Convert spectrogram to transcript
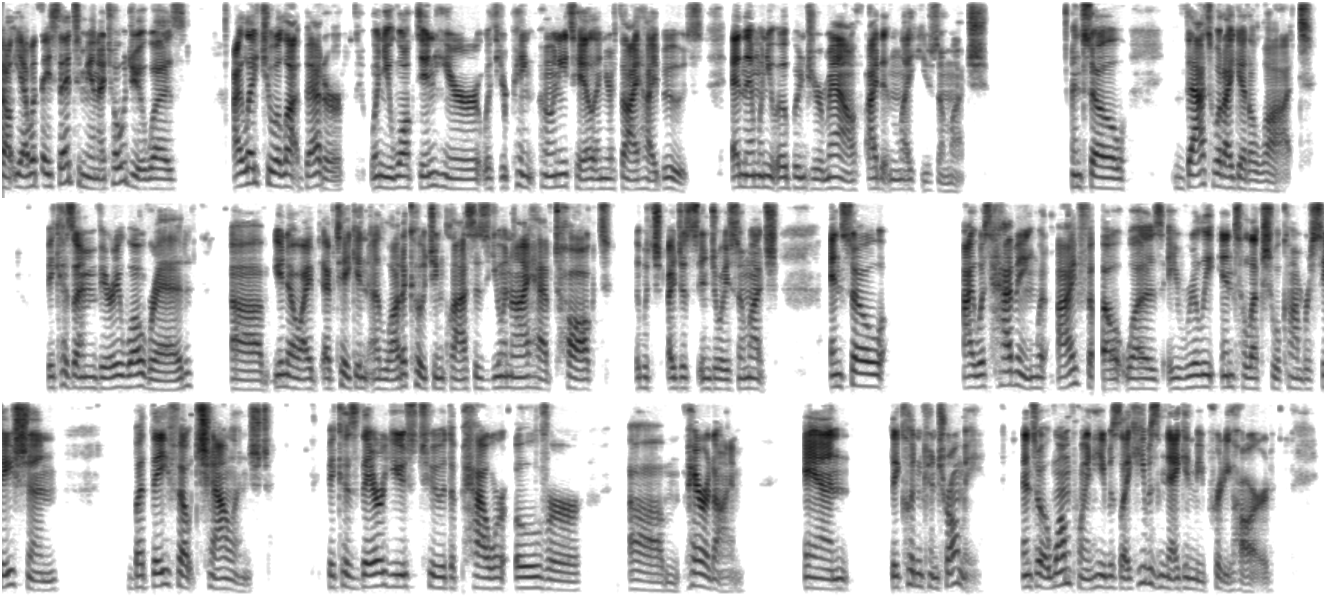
well, yeah, what they said to me, and I told you, was I liked you a lot better when you walked in here with your pink ponytail and your thigh high boots. And then when you opened your mouth, I didn't like you so much. And so that's what I get a lot because I'm very well read. Um, you know, I've, I've taken a lot of coaching classes. You and I have talked which I just enjoy so much. And so I was having what I felt was a really intellectual conversation, but they felt challenged because they're used to the power over um, paradigm and they couldn't control me. And so at one point, he was like, he was nagging me pretty hard.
